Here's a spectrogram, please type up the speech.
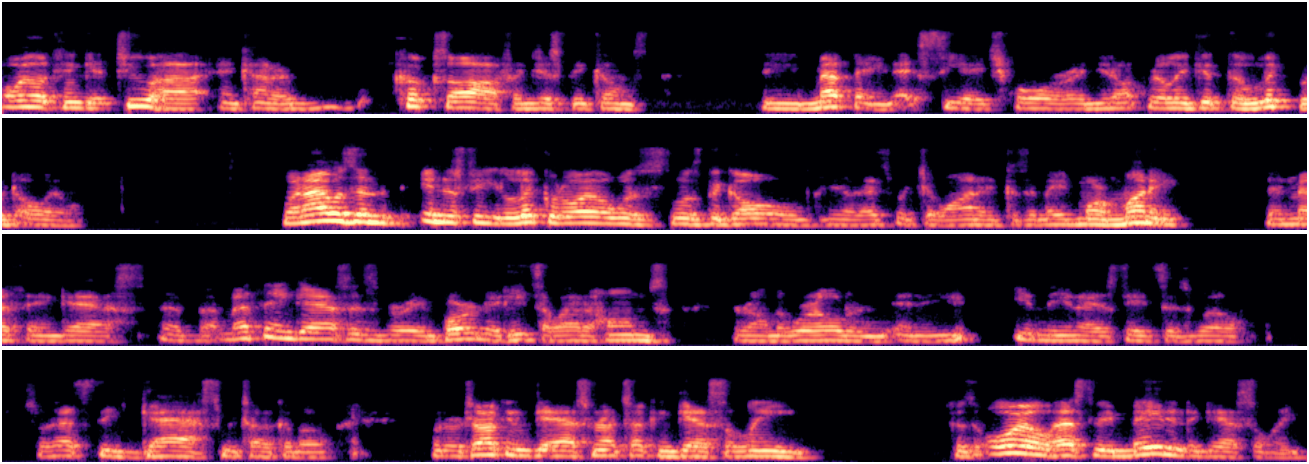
oil can get too hot and kind of cooks off and just becomes the methane at CH4, and you don't really get the liquid oil. When I was in the industry, liquid oil was was the gold. You know, that's what you wanted because it made more money than methane gas. Uh, but methane gas is very important. It heats a lot of homes around the world and, and in the United States as well. So that's the gas we talk about. When we're talking gas, we're not talking gasoline because oil has to be made into gasoline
